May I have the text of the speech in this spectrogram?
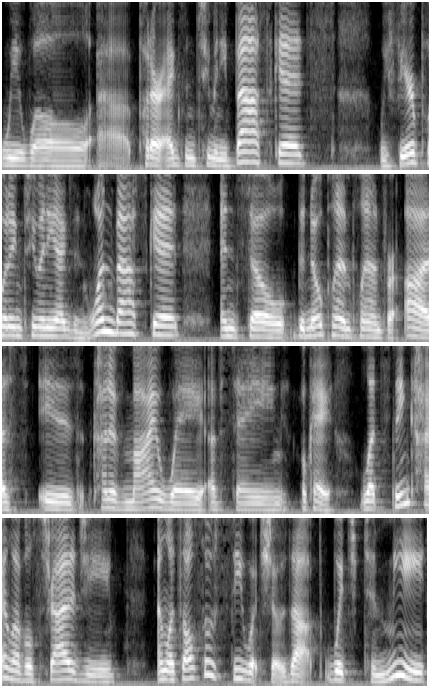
we will uh, put our eggs in too many baskets. We fear putting too many eggs in one basket. And so the no plan plan for us is kind of my way of saying, okay, let's think high level strategy and let's also see what shows up, which to me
